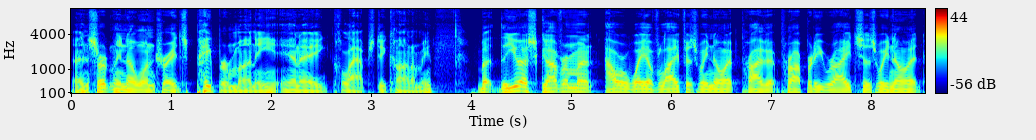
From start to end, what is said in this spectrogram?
And certainly no one trades paper money in a collapsed economy. But the U.S. government, our way of life as we know it, private property rights as we know it,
